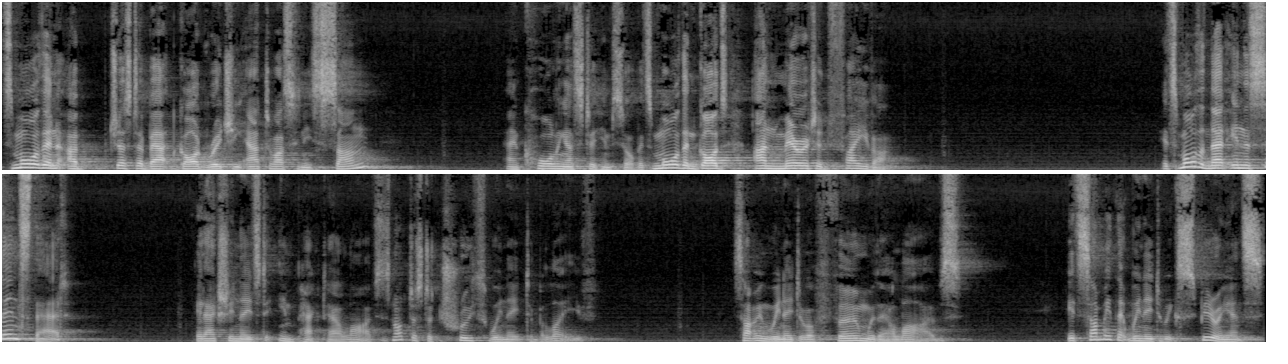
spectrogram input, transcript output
It's more than a, just about God reaching out to us in his Son and calling us to himself. It's more than God's unmerited favour. It's more than that in the sense that it actually needs to impact our lives. It's not just a truth we need to believe, something we need to affirm with our lives. It's something that we need to experience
